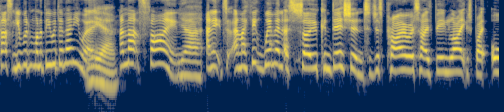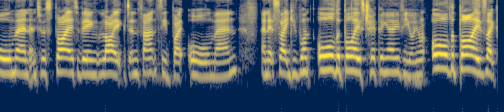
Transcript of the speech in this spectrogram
that's you wouldn't want to be with them anyway. Yeah. and that's fine. Yeah. and it's and I think women are so conditioned to just prioritize being liked by all men and to aspire to being liked and fancied by all men. And it's like you want all the boys tripping over you, and you want all the boys, like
